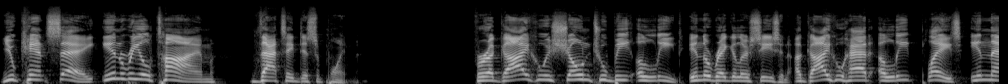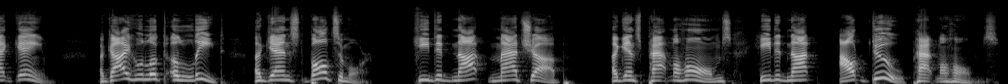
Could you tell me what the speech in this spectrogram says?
you can't say in real time that's a disappointment. For a guy who is shown to be elite in the regular season, a guy who had elite plays in that game, a guy who looked elite against Baltimore, he did not match up against Pat Mahomes. He did not outdo Pat Mahomes.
